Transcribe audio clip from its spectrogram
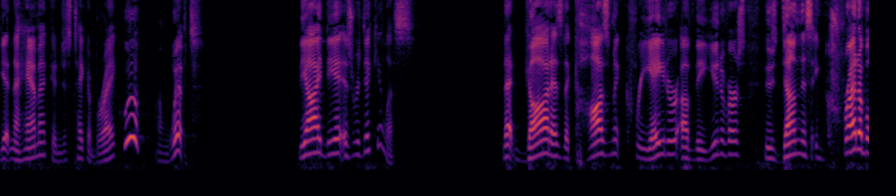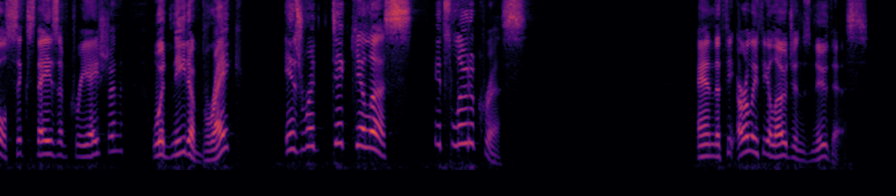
Get in a hammock and just take a break? Whew, I'm whipped. The idea is ridiculous. That God, as the cosmic creator of the universe, who's done this incredible six days of creation, would need a break is ridiculous. It's ludicrous. And the, the early theologians knew this.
